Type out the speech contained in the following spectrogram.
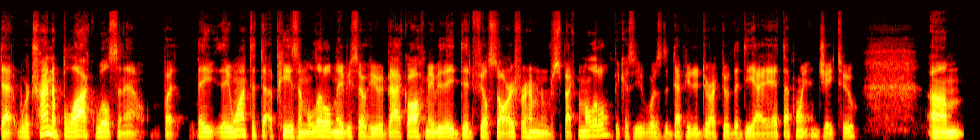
that were trying to block wilson out but they they wanted to appease him a little maybe so he would back off maybe they did feel sorry for him and respect him a little because he was the deputy director of the dia at that point and j2 um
